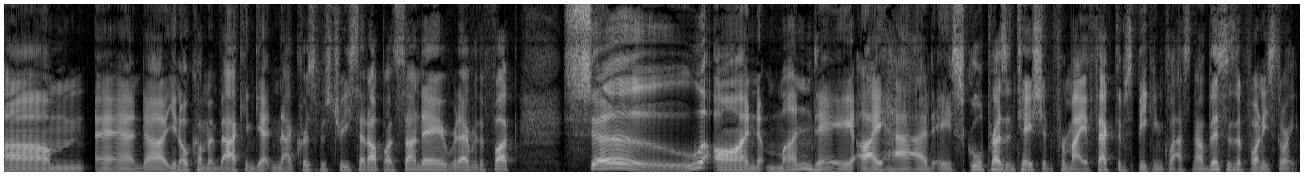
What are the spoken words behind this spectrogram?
Um, and, uh, you know, coming back and getting that Christmas tree set up on Sunday or whatever the fuck. So on Monday, I had a school presentation for my effective speaking class. Now, this is a funny story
